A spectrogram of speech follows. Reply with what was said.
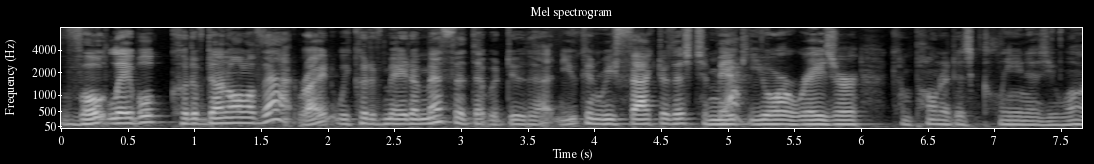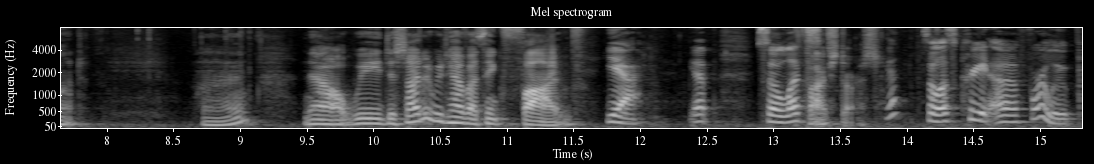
Vote label could have done all of that, right? We could have made a method that would do that. You can refactor this to make Yeah. your Razor component as clean as you want. All right. Now we decided we'd have, I think, five, Yeah, yep. So let's five stars. Yep. So let's create a for loop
